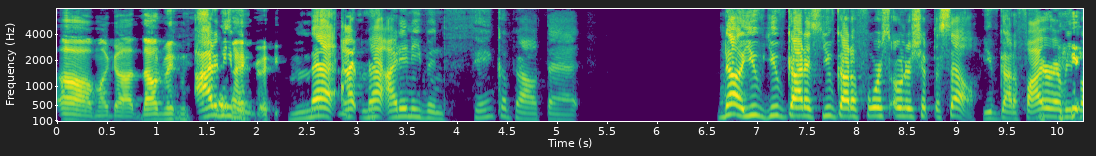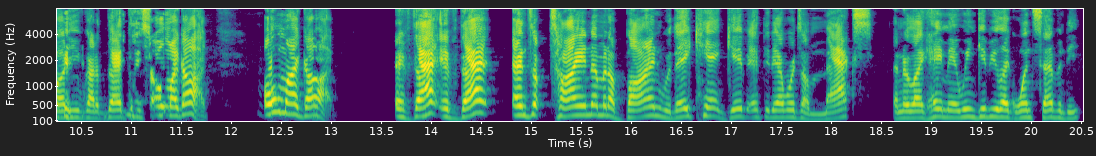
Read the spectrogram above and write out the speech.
Oh my god, that would make me. So I didn't angry. even Matt. I, Matt, I didn't even think about that. No, you you've got to you've got to force ownership to sell. You've got to fire everybody. You've got to that. Oh my god, oh my god. If that if that ends up tying them in a bind where they can't give Anthony Edwards a max, and they're like, "Hey man, we can give you like 170."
